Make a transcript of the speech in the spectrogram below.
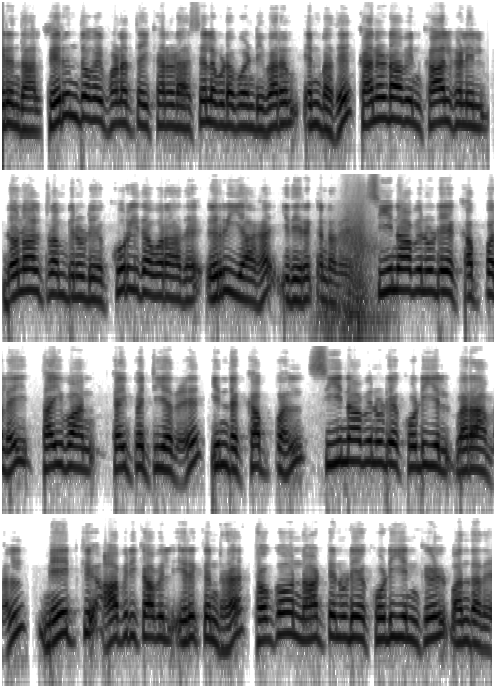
இருந்தால் பெருந்தொகை பணத்தை கனடா செலவிட வேண்டி வரும் என்பது கனடாவின் கால்களில் டொனால்ட் ட்ரம்பினுடைய குறி தவறாத எறியாக இது இருக்கின்றது. சீனாவினுடைய கப்பலை தைவான் கைப்பற்றியது. இந்த கப்பல் சீனாவினுடைய கொடியில் வராமல் மேற்கு ஆப்பிரிக்காவில் இருக்கின்ற டொகோ நாட்டினுடைய கொடியின் கீழ் வந்தது.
